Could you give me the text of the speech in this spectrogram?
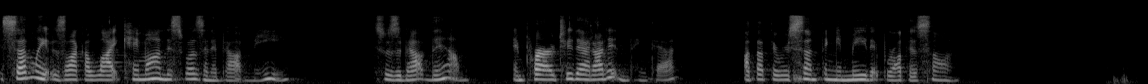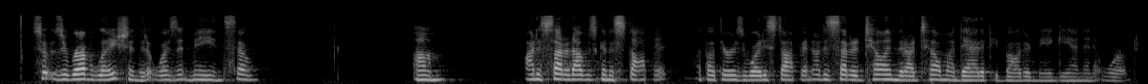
suddenly it was like a light came on. This wasn't about me, this was about them. And prior to that, I didn't think that. I thought there was something in me that brought this on. So it was a revelation that it wasn't me. And so um, I decided I was going to stop it. I thought there was a way to stop it. And I decided to tell him that I'd tell my dad if he bothered me again, and it worked.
